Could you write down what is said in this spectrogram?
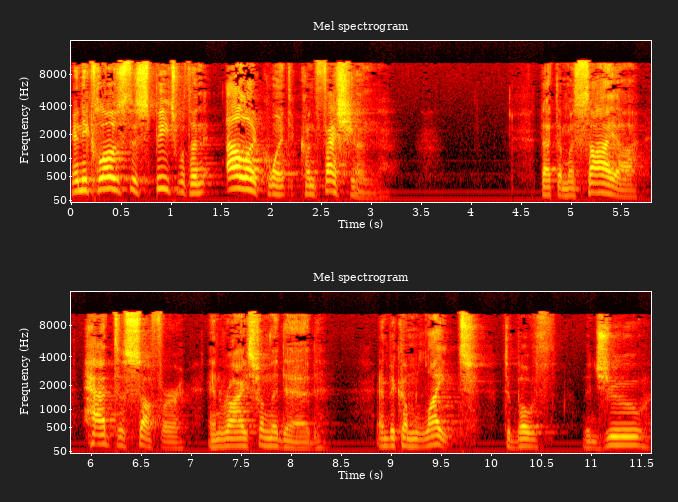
and he closed his speech with an eloquent confession that the Messiah had to suffer and rise from the dead and become light to both the Jew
